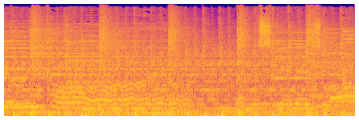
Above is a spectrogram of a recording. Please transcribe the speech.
Still recoil when the skin is lost?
